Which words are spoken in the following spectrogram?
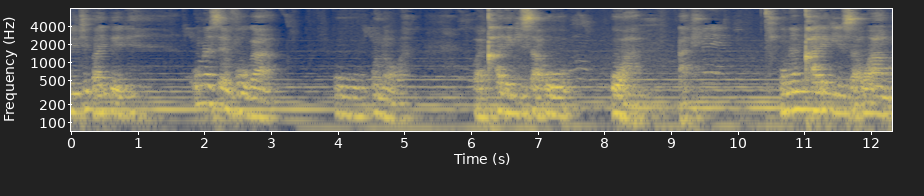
lithi iBhayibheli uma sevuka uNoah waqalekisa uHam amen umemqalekisa wami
